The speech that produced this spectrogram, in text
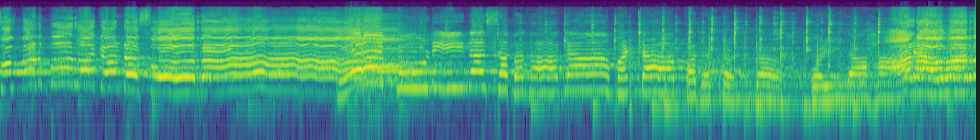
ಸುಲ್ತಾನ್ಪುರ ಗಂಡಸೋರ. ಕೂಡಿದ ತಂದ ಗೊಳ್ಳ ಹಾರವರ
